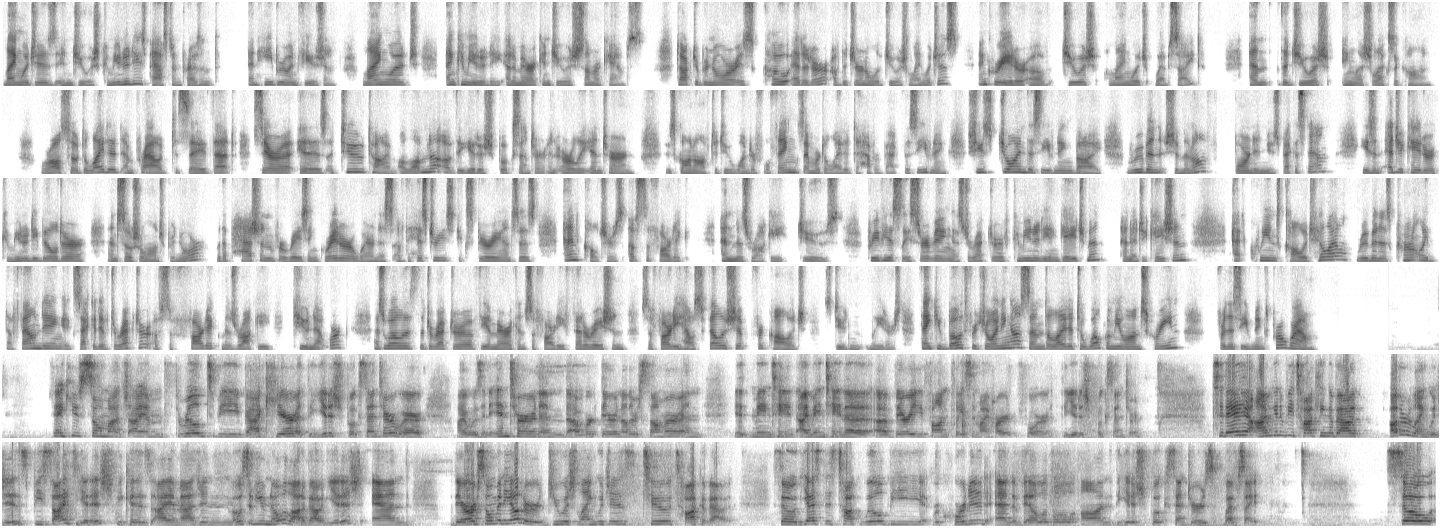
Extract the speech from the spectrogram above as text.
Languages in Jewish Communities, Past and Present, and Hebrew Infusion, Language and Community at American Jewish Summer Camps. Dr. Benor is co-editor of the Journal of Jewish Languages and creator of Jewish Language website and the Jewish English Lexicon. We're also delighted and proud to say that Sarah is a two-time alumna of the Yiddish Book Center, an early intern who's gone off to do wonderful things, and we're delighted to have her back this evening. She's joined this evening by Ruben Shimonov, born in Uzbekistan. He's an educator, community builder, and social entrepreneur with a passion for raising greater awareness of the histories, experiences, and cultures of Sephardic and Mizrahi Jews. Previously serving as Director of Community Engagement and Education at Queens College Hillel, Ruben is currently the founding executive director of Sephardic Mizrahi Q Network, as well as the director of the American Sephardi Federation Sephardi House Fellowship for College Student Leaders. Thank you both for joining us. I'm delighted to welcome you on screen for this evening's program. Thank you so much. I am thrilled to be back here at the Yiddish Book Center where I was an intern and uh, worked there another summer and it maintained I maintain a, a very fond place in my heart for the Yiddish Book Center. Today, I'm going to be talking about other languages besides Yiddish, because I imagine most of you know a lot about Yiddish, and there are so many other Jewish languages to talk about. So yes, this talk will be recorded and available on the Yiddish Book Center's website. So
